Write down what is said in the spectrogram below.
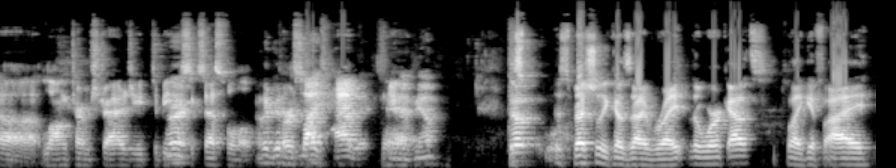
uh, long term strategy to be Right. a successful Not a good person. life habit Yeah. have, yeah. Es- So- especially because I write the workouts. Like if I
